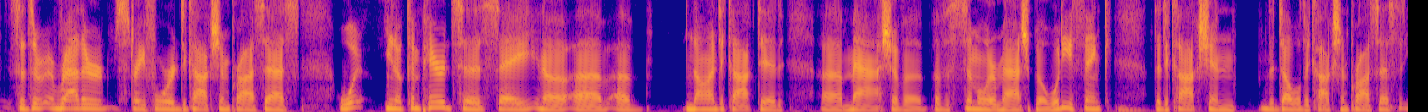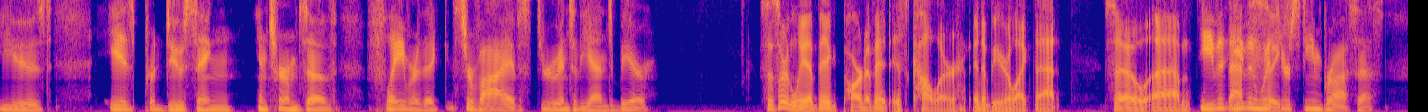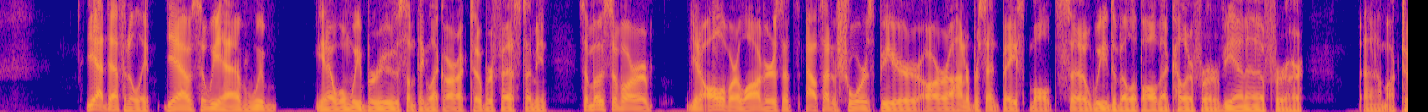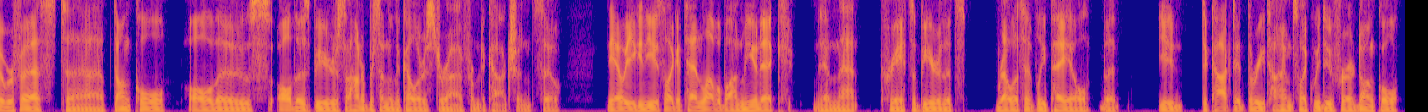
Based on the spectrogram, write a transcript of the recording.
So it's a rather straightforward decoction process. What you know, compared to say, you know, a, a non-decocted uh, mash of a of a similar mash bill, what do you think the decoction, the double decoction process that you used, is producing in terms of flavor that survives through into the end beer? So certainly a big part of it is color in a beer like that. So um, Even even with your steam process. Yeah, definitely. Yeah, so we have we you know when we brew something like our Oktoberfest. I mean, so most of our you know all of our lagers that's outside of Schwarz beer are 100% base malt. So we develop all that color for our Vienna, for our um, Oktoberfest, uh, Dunkel, all those all those beers. 100% of the color is derived from decoction. So you know you can use like a 10 Lovibond Munich, and that creates a beer that's relatively pale, but you decoct it three times like we do for our Dunkel,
